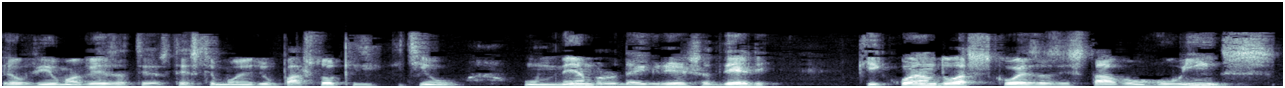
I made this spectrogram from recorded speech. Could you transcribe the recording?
eu vi uma vez o testemunho de um pastor que, que tinha um, um membro da igreja dele que quando as coisas estavam ruins,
